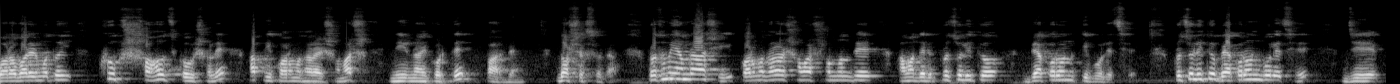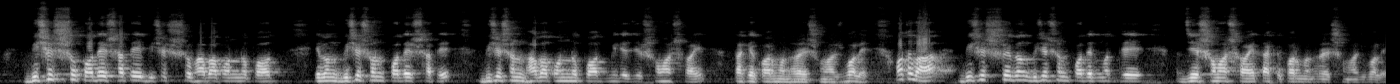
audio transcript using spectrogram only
বরাবরের মতোই খুব সহজ কৌশলে আপনি কর্মধারায় সমাস নির্ণয় করতে পারবেন। দর্শক শ্রোতা, প্রথমেই আমরা আসি কর্মধারার সমাজ সম্বন্ধে আমাদের প্রচলিত ব্যাকরণ কি বলেছে? প্রচলিত ব্যাকরণ বলেছে যে বিশেষ্য পদের সাথে বিশেষ্য ভাবাপন্ন পদ এবং বিশেষণ পদের সাথে বিশেষণ ভাবাপন্ন পদ মিলে যে সমাস হয় তাকে কর্মধারায় সমাস বলে। অথবা বিশেষ্য এবং বিশেষণ পদের মধ্যে যে সমাস হয়, তাকে কর্মধারায় সমাস বলে।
